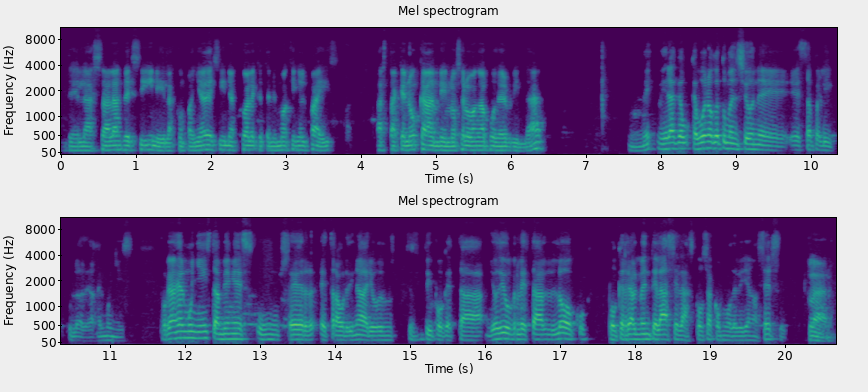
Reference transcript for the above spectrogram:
de las salas de cine y las compañías de cine actuales que tenemos aquí en el país, hasta que no cambien, no se lo van a poder brindar. Mira, qué, bueno que tú menciones esa película de Ángel Muñiz. Porque Ángel Muñiz también es un ser extraordinario, un, un tipo que está, yo digo que él está loco, porque realmente él hace las cosas como deberían hacerse. Claro.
